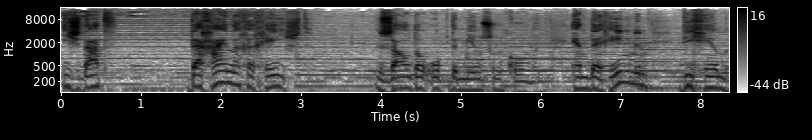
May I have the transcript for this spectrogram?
is dat de Heilige Geest zou op de mensen komen en degenen die Hem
